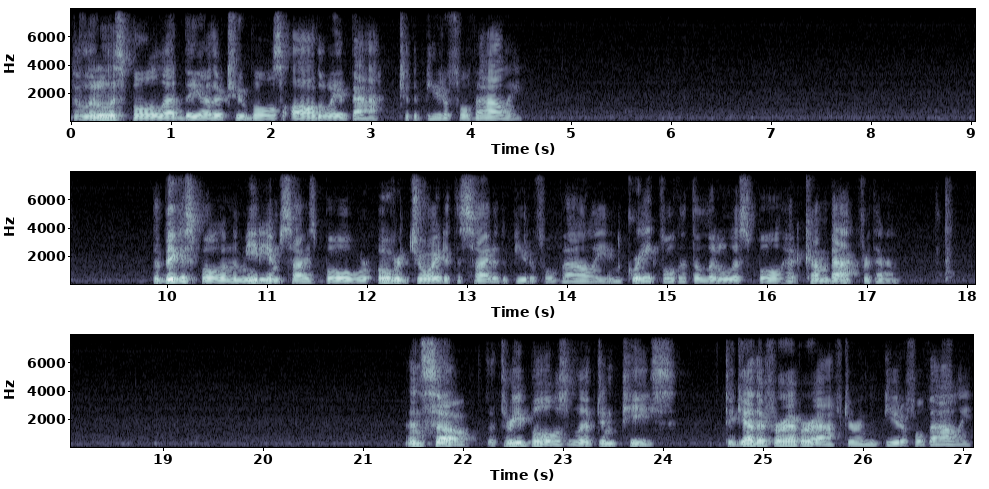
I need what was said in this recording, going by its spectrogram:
the littlest bull led the other two bulls all the way back to the beautiful valley. The biggest bull and the medium-sized bull were overjoyed at the sight of the beautiful valley and grateful that the littlest bull had come back for them. And so the three bulls lived in peace together forever after in the beautiful valley,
